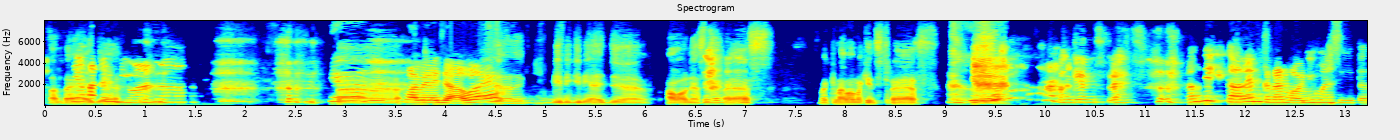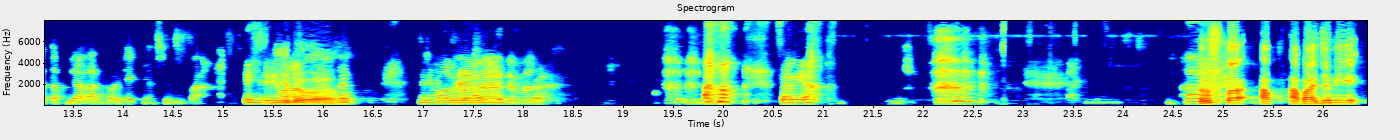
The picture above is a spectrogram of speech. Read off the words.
Santai Ya, aja. kalian gimana? Ya, nggak beda jauh lah ya. ya gini-gini aja. Awalnya stres. Makin lama makin stres. Iya. Makin stres. Nanti kalian keren loh, ini masih tetap jalan proyeknya, sumpah. Ih, jadi Iya malu dong. banget. Jadi malu Keren banget. emang. Sorry ya. Terus tak ap- apa aja nih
